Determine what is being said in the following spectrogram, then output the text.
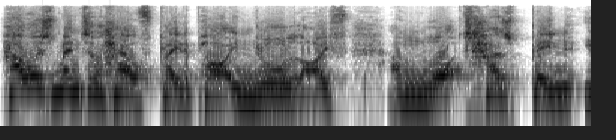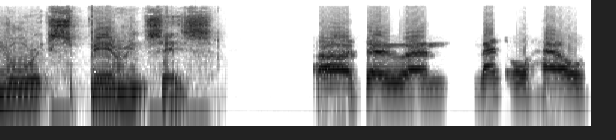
How has mental health played a part in your life, and what has been your experiences? Uh, so, um, mental health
